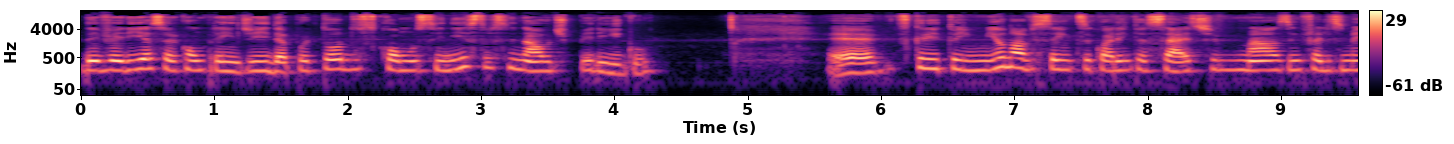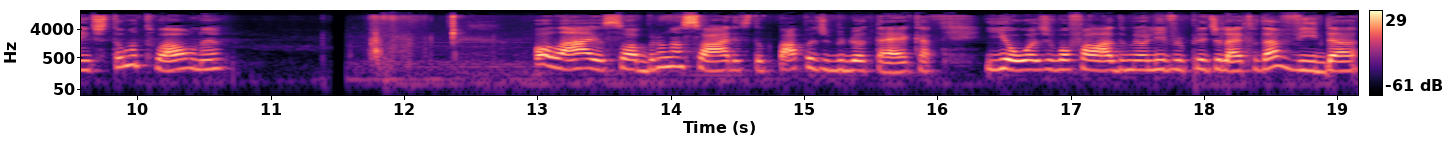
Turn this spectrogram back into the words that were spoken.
deveria ser compreendida por todos como um sinistro sinal de perigo. É escrito em 1947, mas infelizmente tão atual, né? Olá, eu sou a Bruna Soares do Papo de Biblioteca e hoje vou falar do meu livro predileto da vida,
